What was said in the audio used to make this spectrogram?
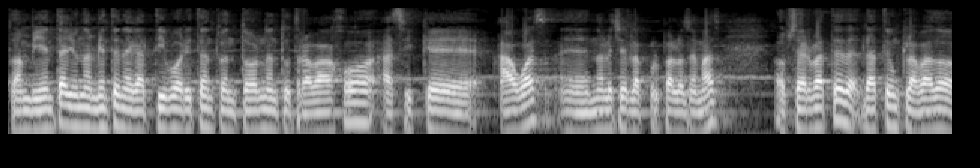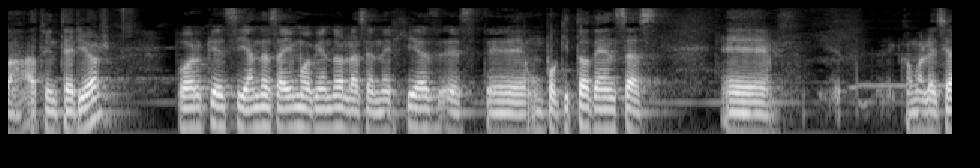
tu ambiente, hay un ambiente negativo ahorita en tu entorno, en tu trabajo, así que aguas, eh, no le eches la culpa a los demás, obsérvate, date un clavado a tu interior, porque si andas ahí moviendo las energías este, un poquito densas, eh, como le decía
